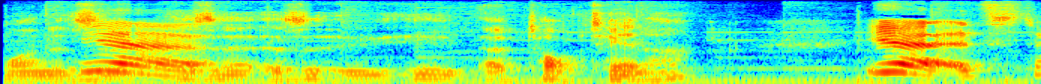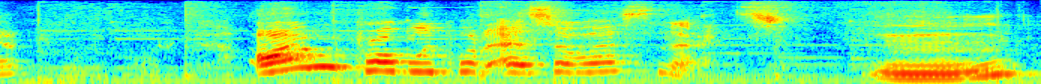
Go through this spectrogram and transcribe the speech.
One is, Yeah. a, is, a, is a, a top tenner. Yeah, it's definitely one. I would probably put SOS next. Mm.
